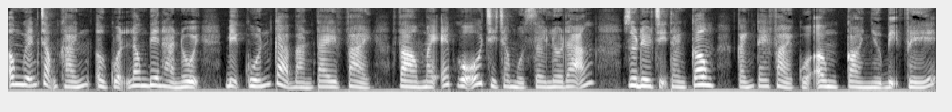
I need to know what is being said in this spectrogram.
ông Nguyễn Trọng Khánh ở quận Long Biên, Hà Nội bị cuốn cả bàn tay phải vào máy ép gỗ chỉ trong một giây lơ đãng. Dù điều trị thành công, cánh tay phải của ông coi như bị phế.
